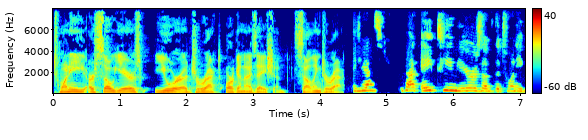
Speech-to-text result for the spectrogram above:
20 or so years, you were a direct organization selling direct. Yes. About 18 years of the 25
